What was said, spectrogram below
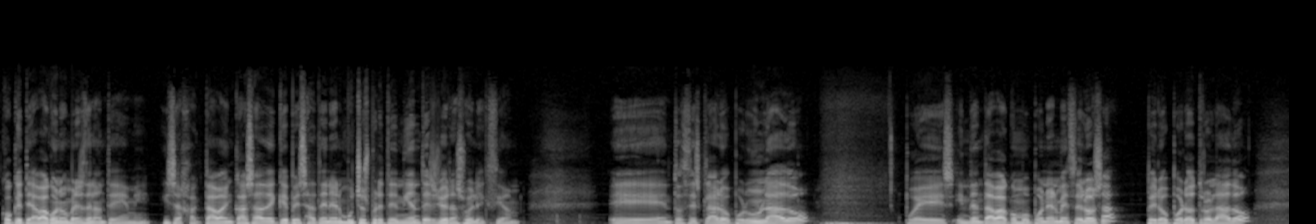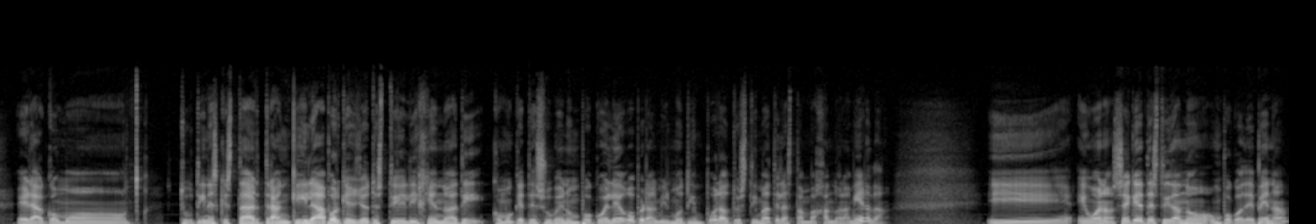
coqueteaba con hombres delante de mí y se jactaba en casa de que pese a tener muchos pretendientes, yo era su elección. Eh, entonces, claro, por un lado, pues intentaba como ponerme celosa, pero por otro lado, era como tú tienes que estar tranquila porque yo te estoy eligiendo a ti, como que te suben un poco el ego, pero al mismo tiempo la autoestima te la están bajando a la mierda. Y, y bueno, sé que te estoy dando un poco de pena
